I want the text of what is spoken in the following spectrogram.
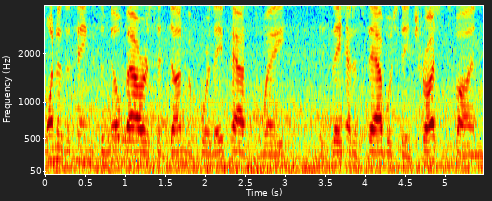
one of the things the Milbauers had done before they passed away is they had established a trust fund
